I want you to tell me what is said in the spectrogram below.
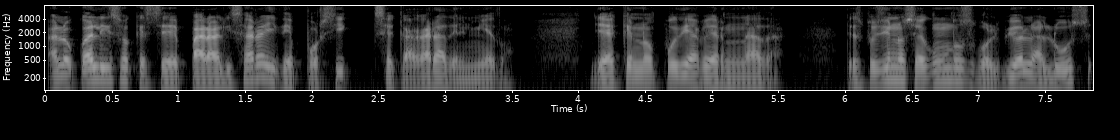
A lo cual hizo que se paralizara y de por sí se cagara del miedo, ya que no podía ver nada. Después de unos segundos volvió la luz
